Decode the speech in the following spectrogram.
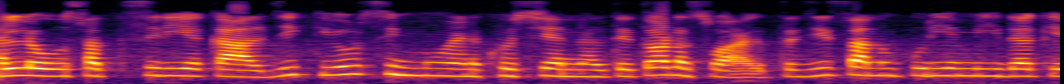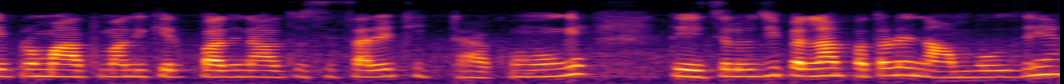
ਹੈਲੋ, ਸਤਿ ਸ੍ਰੀ ਅਕਾਲ ਜੀ। ਕਿਉਰ ਸਿੰਮੂ ਐਂਡ ਖੁਸ਼ ਚੈਨਲ ਤੇ ਤੁਹਾਡਾ ਸਵਾਗਤ ਹੈ ਜੀ? ਸਾਨੂੰ ਪੂਰੀ ਉਮੀਦ ਹੈ ਕਿ ਪ੍ਰਮਾਤਮਾ ਦੀ ਕਿਰਪਾ ਦੇ ਨਾਲ ਤੁਸੀਂ ਸਾਰੇ ਠੀਕ ਠਾਕ ਹੋਵੋਗੇ। ਤੇ ਚਲੋ ਜੀ, ਪਹਿਲਾਂ ਆਪਾਂ ਤੁਹਾਡੇ ਨਾਮ ਬੋਲਦੇ ਹਾਂ।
